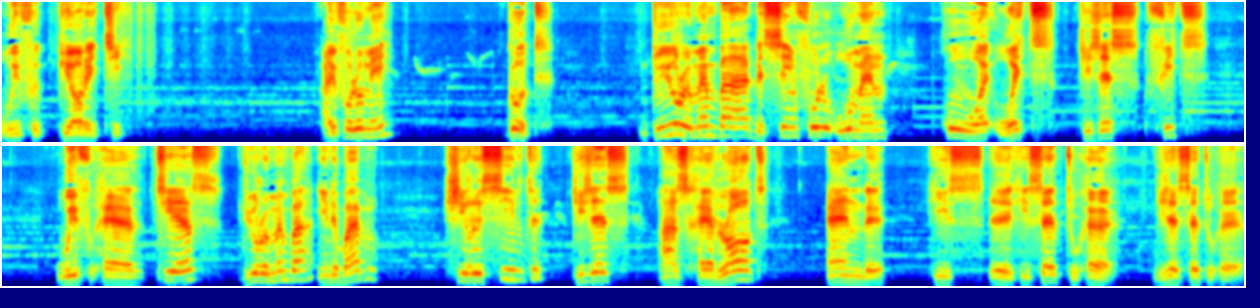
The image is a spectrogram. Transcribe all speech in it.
with purity. Are you follow me? Good. Do you remember the sinful woman who wet Jesus' feet with her tears? Do you remember in the Bible? She received Jesus as her Lord and he, uh, he said to her, Jesus said to her,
